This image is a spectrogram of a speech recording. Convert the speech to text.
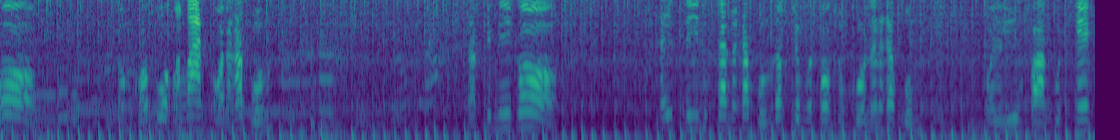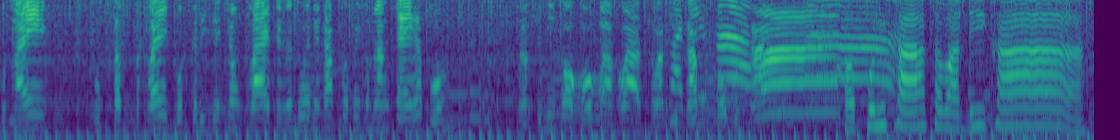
ก็ต้องขอตัวกลับบ้านก่อนนะครับผม จากคลิปนี้ก็ให้ซีทุกท่านนะครับ ผมรับชมกันพอสมควรแล้วนะครับ ผมก็อย่าลืมฝากกดแชร์กดไลค์กดซับสไครต์กดกระดิ่งในช่องพลายถึงกันด้วยนะครับ เพื่อเป็นกำลังใจครับผมสำหรับคลิปนี้ก็ขอลาว่าสวัสดีครับขอบคุณครับ ขอบคุณค่ะ สวัสดีค่ะ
